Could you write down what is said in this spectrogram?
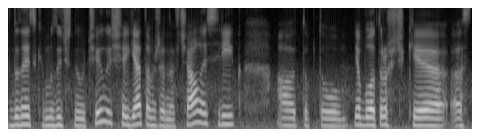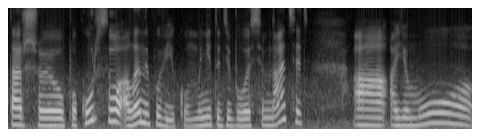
в Донецьке музичне училище. Я там вже навчалась рік. Тобто я була трошечки е, старшою по курсу, але не по віку. Мені тоді було 17, а, а йому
